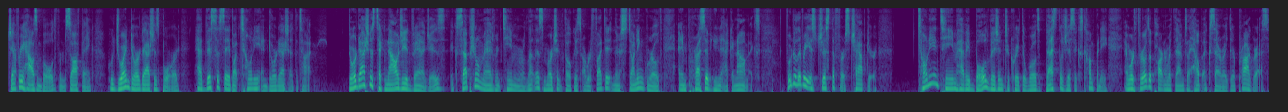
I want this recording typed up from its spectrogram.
Jeffrey Housenbold from SoftBank, who joined DoorDash's board, had this to say about Tony and DoorDash at the time. DoorDash's technology advantages, exceptional management team, and relentless merchant focus are reflected in their stunning growth and impressive unit economics. Food delivery is just the first chapter. Tony and team have a bold vision to create the world's best logistics company, and we're thrilled to partner with them to help accelerate their progress.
